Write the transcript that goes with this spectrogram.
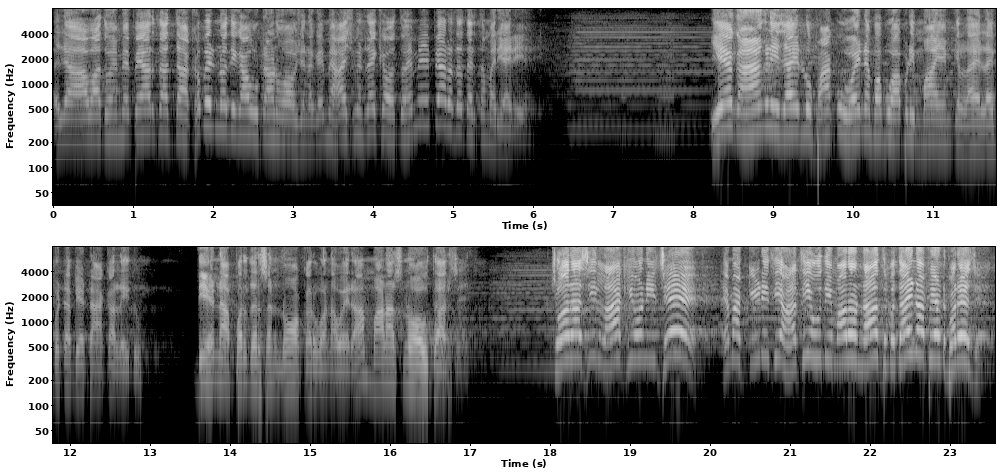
એટલે આવા તો એમે પહેરતા જ ના ખબર નહોતી કે આવું ટાણું આવશે. ને કે એમે હાસમીન રાખ્યા હોત તો પહેરતા અત્યારે તમારી હારે. એક આંગળી જાય એટલું ફાંકું હોય ને બાબુ આપણી માં એમ કે લાય લાય બટા બેટા આંકા લઈ દઉં. દેહના પ્રદર્શન ન કરવાના હોય રામ, માણસનો અવતાર છે. ચોરાસી લાખીઓની છે. એમાં કીડીથી હાથી સુધી મારો નાથ બધાયના પેટ ભરે છે.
